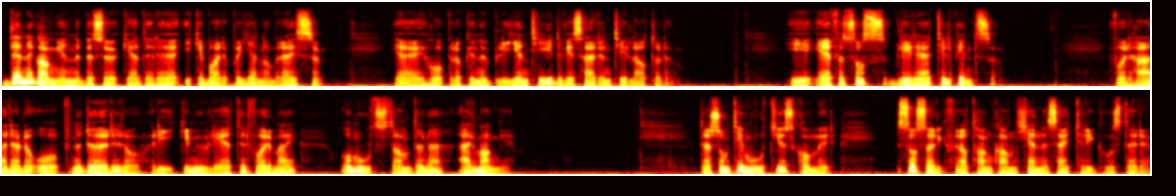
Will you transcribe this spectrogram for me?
Denne gangen besøker jeg dere ikke bare på gjennomreise, jeg håper å kunne bli en tid hvis Herren tillater det. I Efesos blir jeg til pinse. For her er det åpne dører og rike muligheter for meg, og motstanderne er mange. Dersom Timotius kommer, så sørg for at han kan kjenne seg trygg hos dere,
